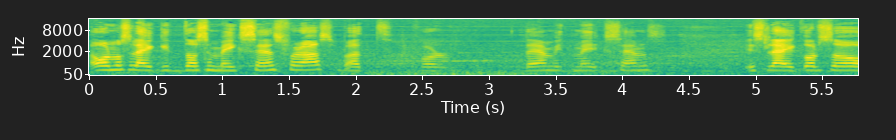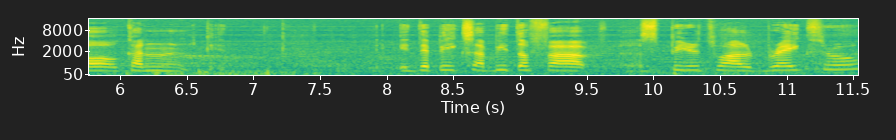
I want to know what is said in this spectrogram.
almost like it doesn't make sense for us, but for them it makes sense. It's like also can it depicts a bit of a spiritual breakthrough,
